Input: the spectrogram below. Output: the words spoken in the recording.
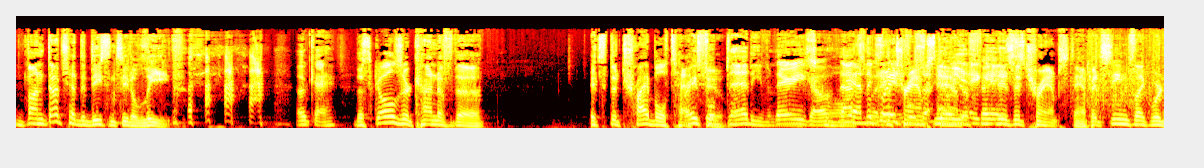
Von Dutch had the decency to leave. Okay. the skulls are kind of the It's the tribal tattoo. Grateful Dead even. There you go. That's yeah, the what Grateful it is. Dead- Steal yeah, your it- it face. is a tramp stamp. It seems like we're.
